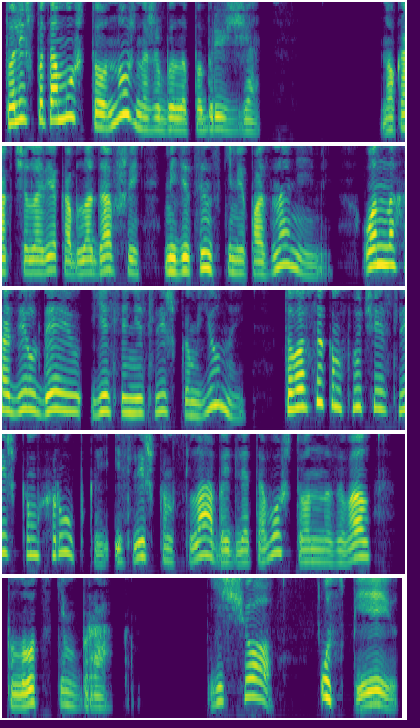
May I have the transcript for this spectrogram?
то лишь потому, что нужно же было побрюзжать. Но как человек, обладавший медицинскими познаниями, он находил Дею, если не слишком юной, то во всяком случае слишком хрупкой и слишком слабой для того, что он называл плотским браком. Еще успеют.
